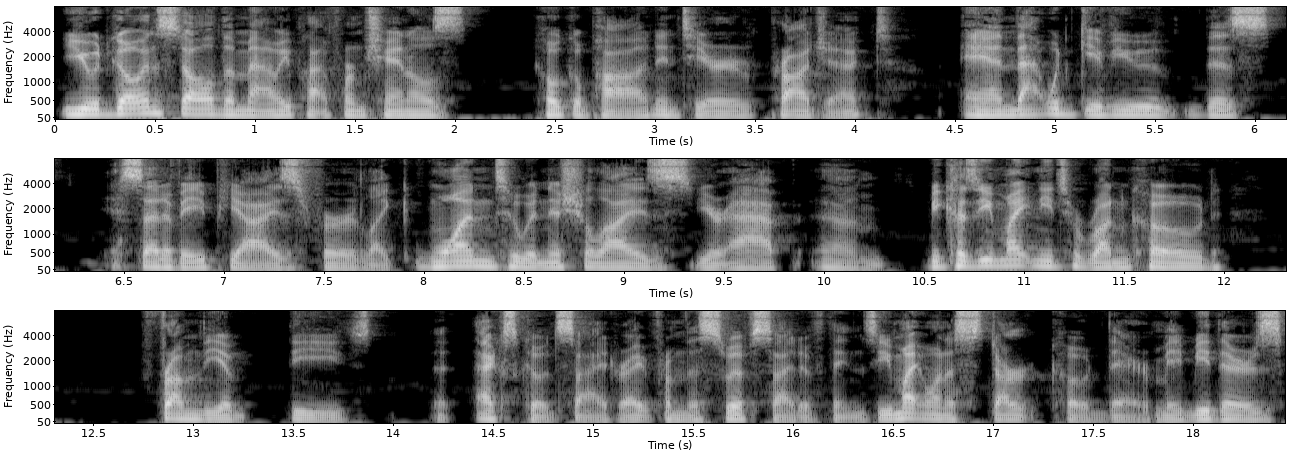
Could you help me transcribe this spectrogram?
you would go install the Maui platform channels CocoaPod into your project, and that would give you this set of APIs for like one to initialize your app um, because you might need to run code from the the Xcode side, right? From the Swift side of things. You might want to start code there. Maybe there's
